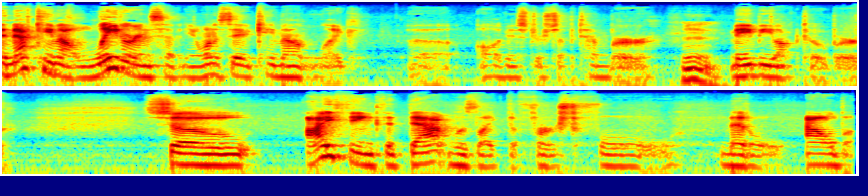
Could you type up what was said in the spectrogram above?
and that came out later in '70. I want to say it came out in like uh, August or September, maybe October. So, I think that that was like the first full metal album.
